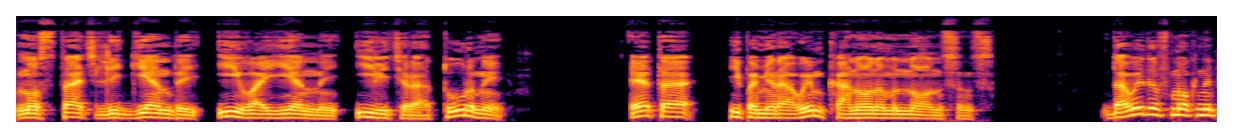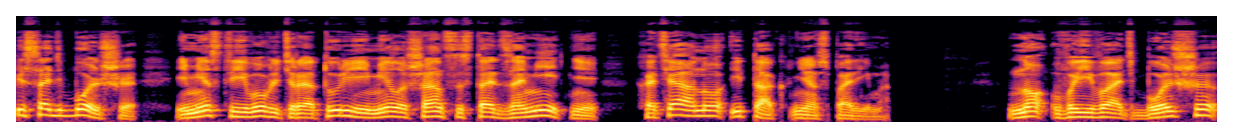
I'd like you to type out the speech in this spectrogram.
Но стать легендой и военной, и литературной – это и по мировым канонам нонсенс. Давыдов мог написать больше, и место его в литературе имело шансы стать заметнее, хотя оно и так неоспоримо. Но воевать больше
